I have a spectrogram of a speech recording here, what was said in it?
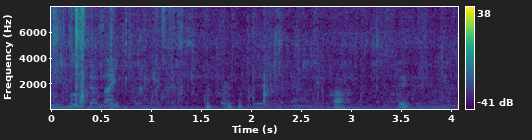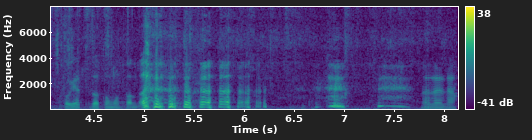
日向ぼイブじゃないと思います。あえおやつだと思ったんだ。あらら。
